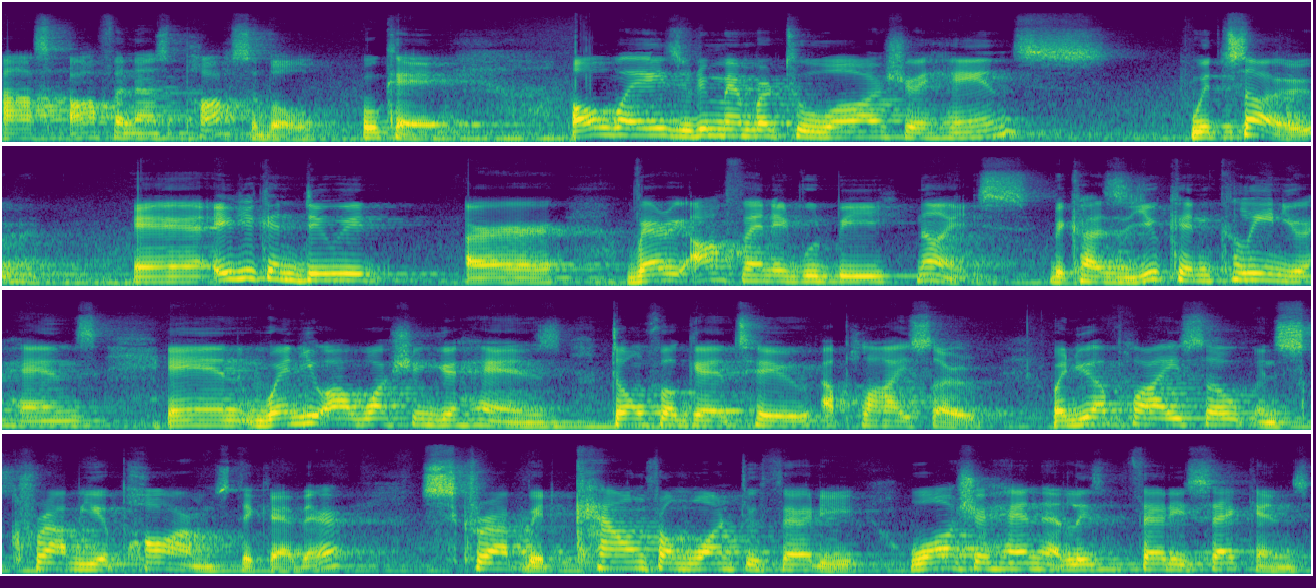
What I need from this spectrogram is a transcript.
as often as possible. Okay, always remember to wash your hands with soap and if you can do it uh, very often it would be nice because you can clean your hands and when you are washing your hands don't forget to apply soap when you apply soap and scrub your palms together, scrub it, count from 1 to 30. Wash your hand at least 30 seconds.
